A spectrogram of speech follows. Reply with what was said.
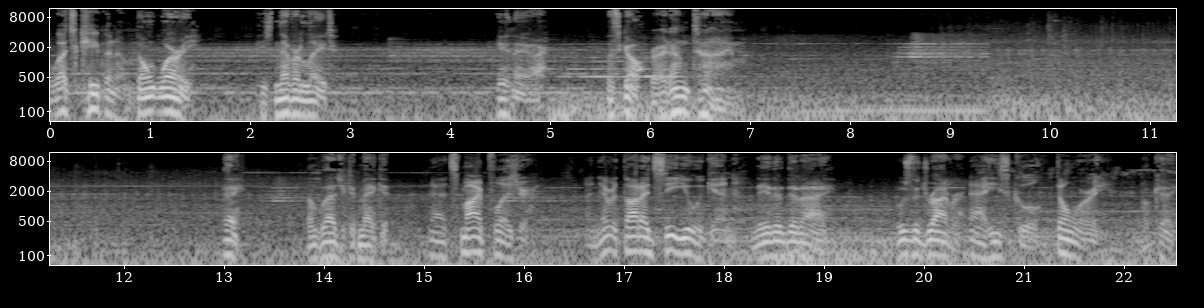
What's keeping him? Don't worry. He's never late. Here they are. Let's go. Right on time. Hey, I'm glad you could make it. It's my pleasure. I never thought I'd see you again. Neither did I. Who's the driver? Ah, he's cool. Don't worry. Okay.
